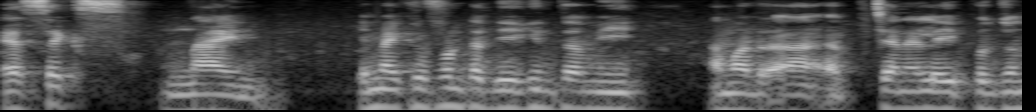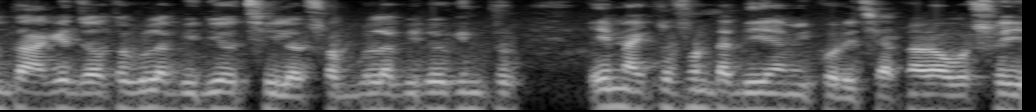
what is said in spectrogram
এস এক্স নাইন এই মাইক্রোফোনটা দিয়ে কিন্তু আমি আমার চ্যানেলে এই পর্যন্ত আগে যতগুলো ভিডিও ছিল, সবগুলো ভিডিও কিন্তু এই মাইক্রোফোনটা দিয়ে আমি করেছি। আপনারা অবশ্যই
